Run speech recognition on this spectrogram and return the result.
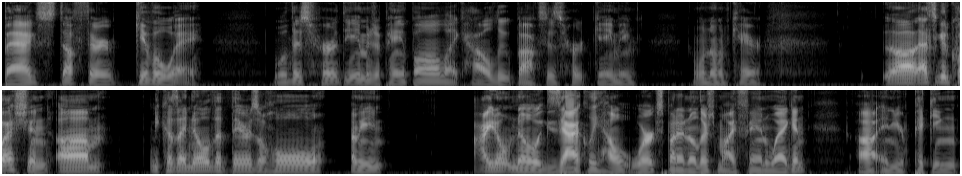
bags stuff their giveaway. Will this hurt the image of paintball like how loot boxes hurt gaming? Will no one care? Uh, that's a good question. Um, because I know that there's a whole. I mean, I don't know exactly how it works, but I know there's my fan wagon, uh, and you're picking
